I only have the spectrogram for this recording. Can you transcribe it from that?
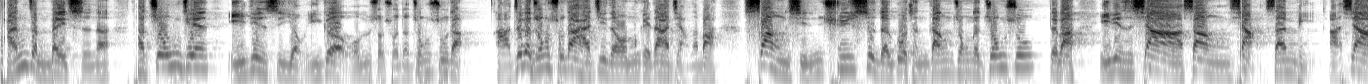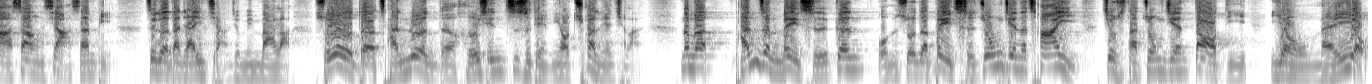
盘整背驰呢，它中间一定是有一个我们所说的中枢的。啊，这个中枢大家还记得我们给大家讲的吧？上行趋势的过程当中的中枢，对吧？一定是下上下三笔啊，下上下三笔，这个大家一讲就明白了。所有的缠论的核心知识点你要串联起来。那么盘整背驰跟我们说的背驰中间的差异，就是它中间到底有没有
